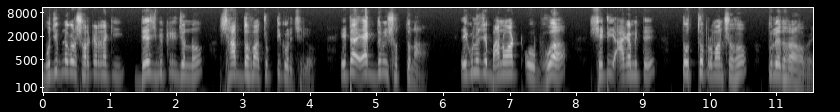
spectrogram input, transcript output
মুজিবনগর সরকার নাকি দেশ বিক্রির জন্য সাত দফা চুক্তি করেছিল। এটা একদমই সত্য না। এগুলো যে বানোয়াট ও ভুয়া, সেটি আগামীতে তথ্য প্রমাণসহ তুলে ধরা হবে।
